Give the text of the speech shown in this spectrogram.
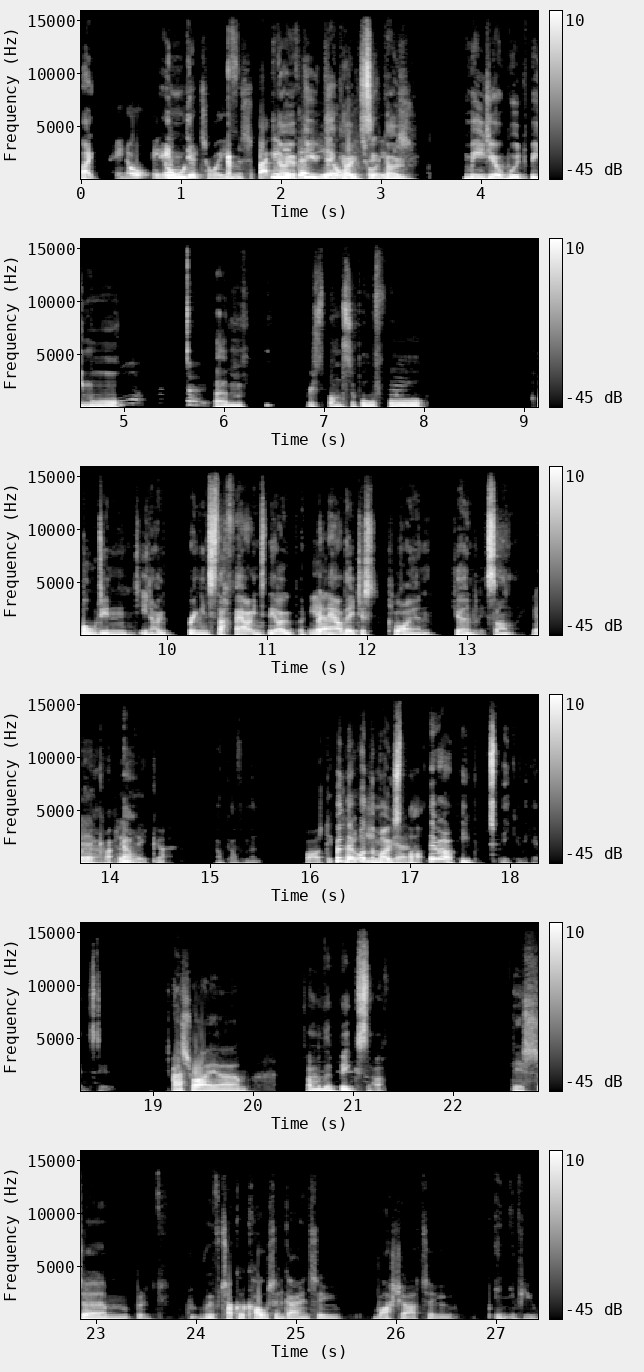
like In, ol- in, In- older times, back you in know, the a day, few decades ago, media would be more um, responsible for holding, you know, bringing stuff out into the open. Yeah. But now they're just client journalists, aren't they? Yeah, our- completely. Our, our government. Our But on the most yeah. part, there are people speaking against it. That's why um, Some of the big stuff. This um, with Tucker Carlson going to Russia to interview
